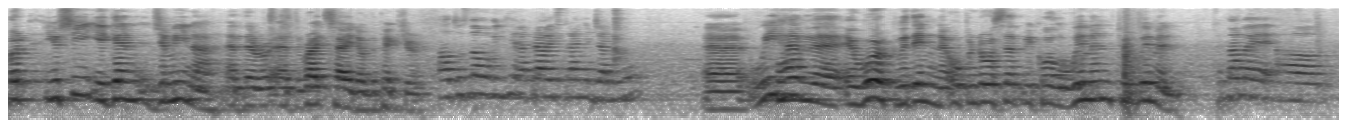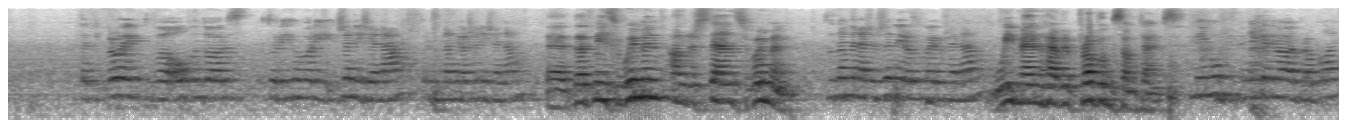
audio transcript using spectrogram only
But you see again Jamina at the, at the right side of the picture. Ale tu znovu vidíte na pravej strane Jaminu. Uh, we have a, a work within Open Doors that we call Women to Women. Máme uh, taký projekt v Open Doors, ktorý hovorí ženy ženám, ktorý sa nazýva ženy ženám. Uh, that means women understands women. To znamená, že ženy rozumejú ženám. We men have a problem sometimes. My muži niekedy máme problém.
